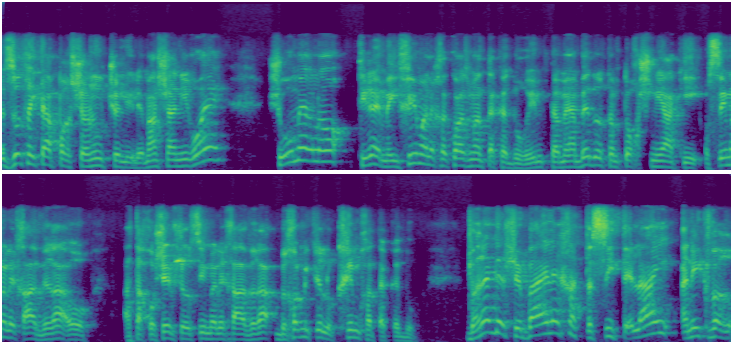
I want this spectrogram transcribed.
זאת הייתה הפרשנות שלי למה שאני רואה, שהוא אומר לו, תראה, מעיפים עליך כל הזמן את הכדורים, אתה מאבד אותם תוך שנייה כי עושים עליך עבירה, או אתה חושב שעושים עליך עבירה, בכל מקרה לוקחים לך את הכדור. ברגע שבא אליך, תסיט אליי, אני כבר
